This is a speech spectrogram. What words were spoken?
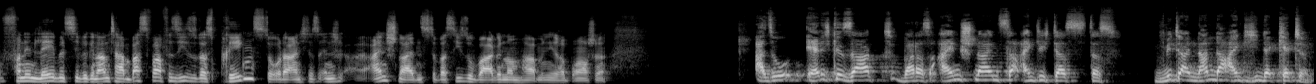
von den Labels, die wir genannt haben. Was war für Sie so das prägendste oder eigentlich das einschneidendste, was Sie so wahrgenommen haben in Ihrer Branche? Also ehrlich gesagt war das Einschneidendste eigentlich das, das miteinander eigentlich in der Kette.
